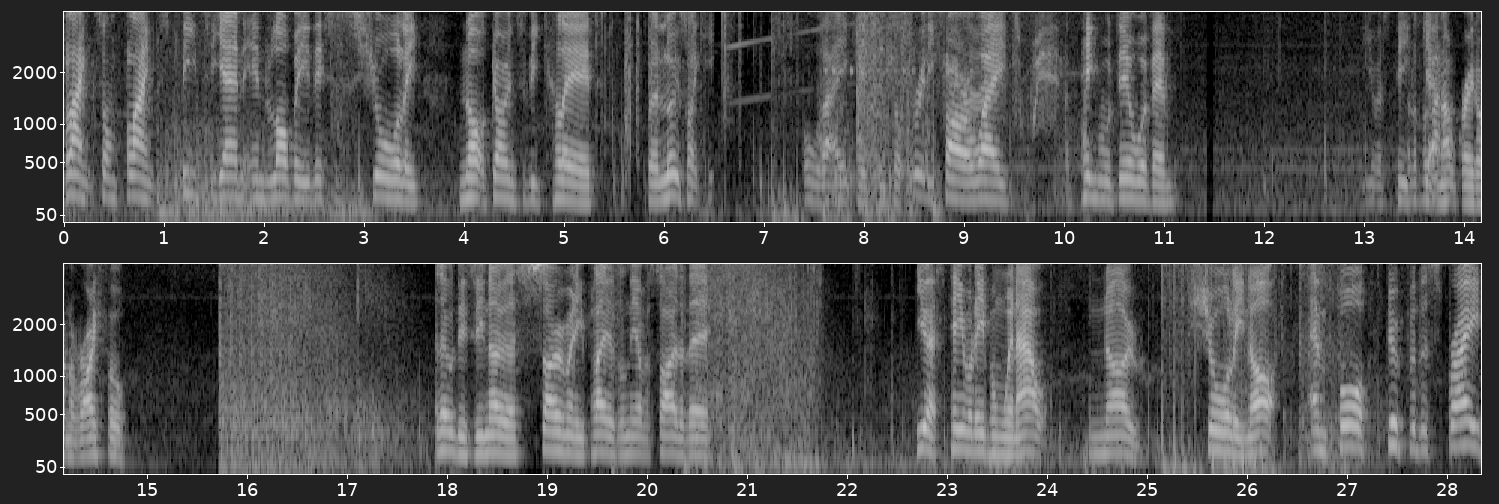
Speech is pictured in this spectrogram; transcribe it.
Flanks on flanks. BTN in lobby. This is surely not going to be cleared. But it looks like he... Oh, that AK's been shot really far away. A ping will deal with him. USP could get an upgrade on a rifle. Little does he know there's so many players on the other side of this. USP would even win out. No. Surely not. M4, good for the spray.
